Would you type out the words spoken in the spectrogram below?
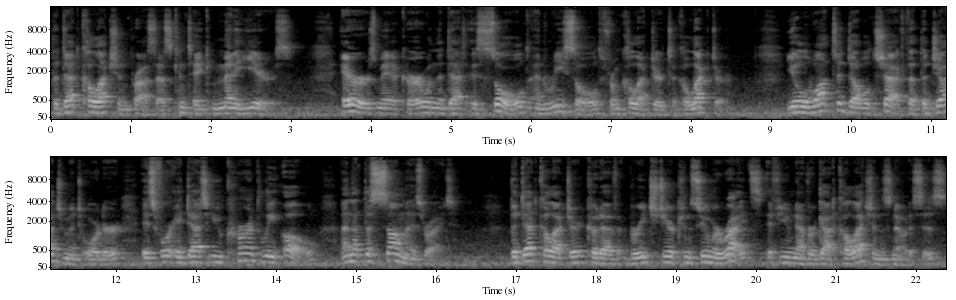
the debt collection process can take many years. Errors may occur when the debt is sold and resold from collector to collector. You'll want to double check that the judgment order is for a debt you currently owe and that the sum is right. The debt collector could have breached your consumer rights if you never got collections notices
